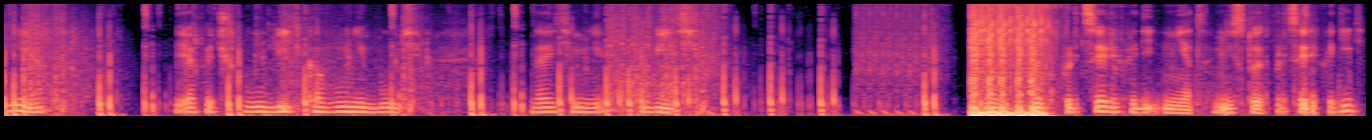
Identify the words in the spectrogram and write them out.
Нет. Я хочу убить кого-нибудь. Дайте мне убить прицеле ходить? Нет, не стоит в прицеле ходить.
